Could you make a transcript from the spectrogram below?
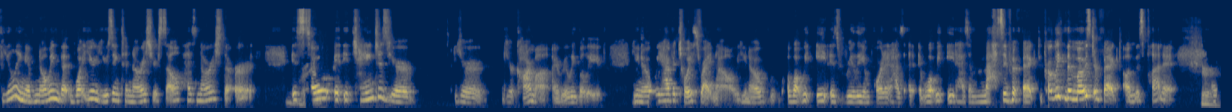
feeling of knowing that what you're using to nourish yourself has nourished the earth is right. so it, it changes your your your karma i really believe. You know we have a choice right now. You know what we eat is really important it has eh, what we eat has a massive effect probably the most effect on this planet. Sure.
